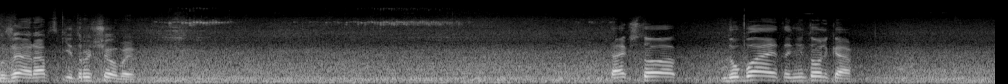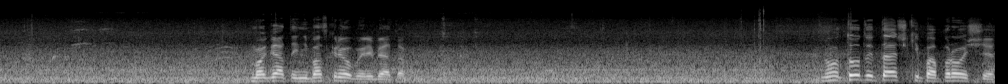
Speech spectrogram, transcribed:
уже арабские трущобы. Так что Дубай это не только богатые небоскребы, ребята. Ну тут и тачки попроще.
